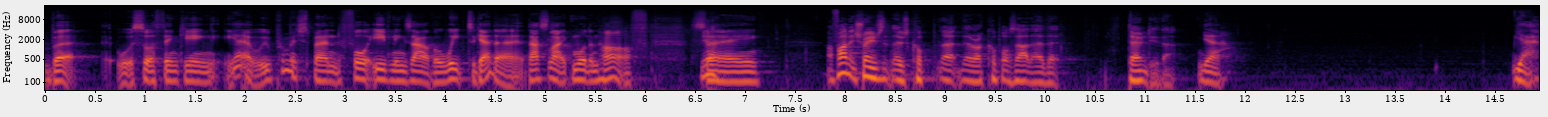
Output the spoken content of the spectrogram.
But we're sort of thinking, yeah, we pretty much spend four evenings out of a week together. That's like more than half. So Yeah. I find it strange that those coup- that there are couples out there that don't do that yeah. Yeah,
